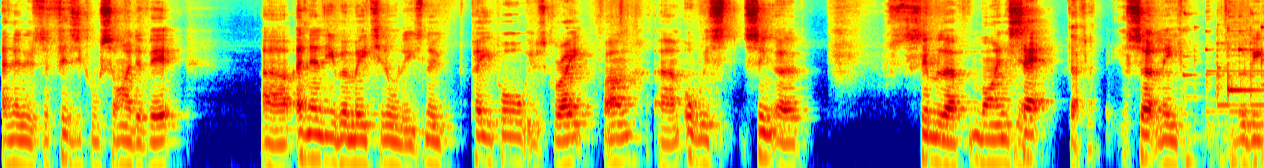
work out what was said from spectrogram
and then there's the physical side of it. Uh, and then you were meeting all these new people. It was great fun. Um, always sing a similar mindset. Yeah, definitely. Certainly with the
